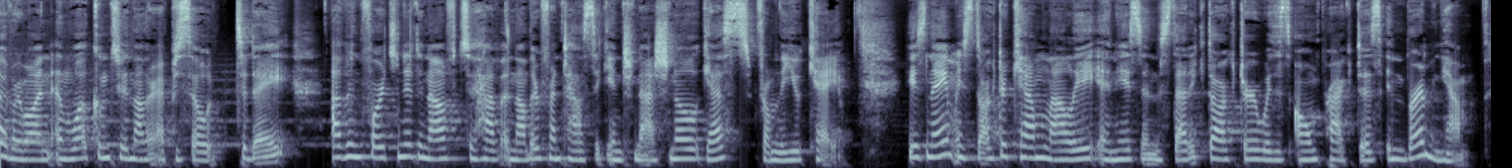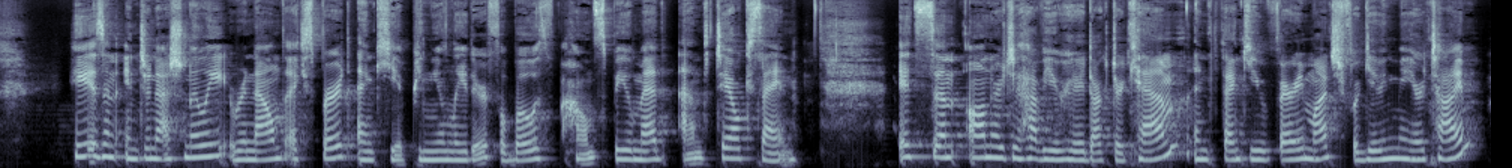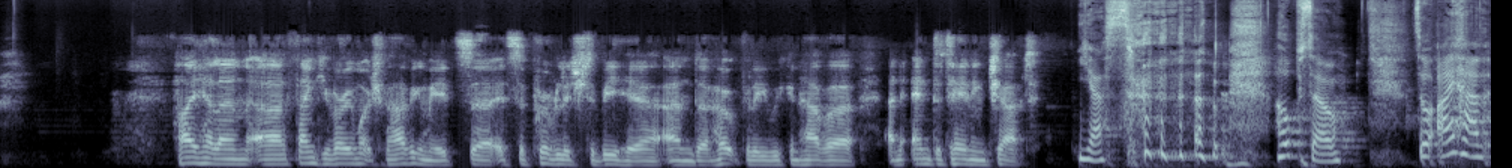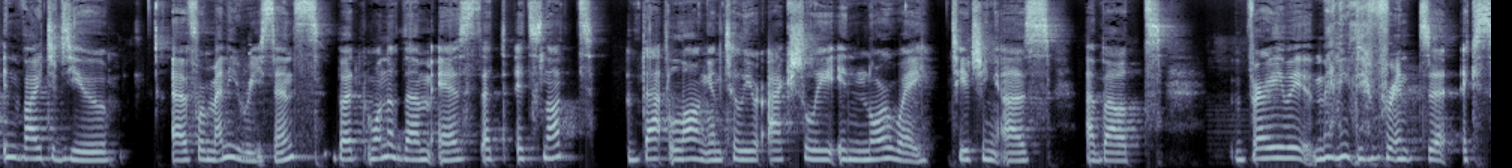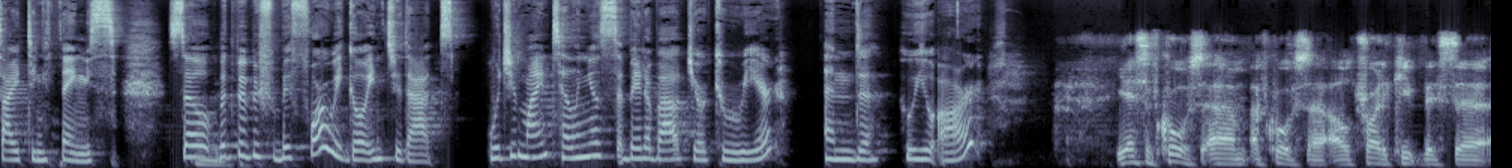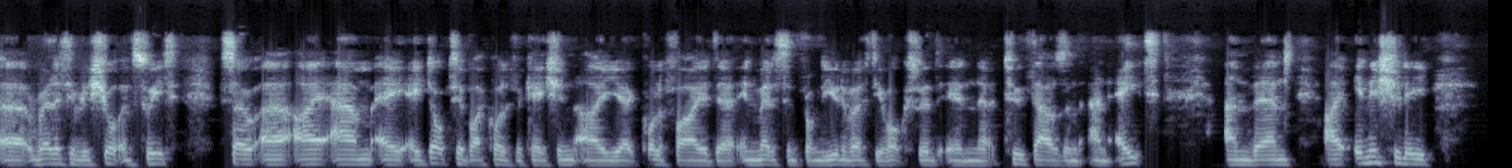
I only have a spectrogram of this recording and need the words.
Hello, everyone, and welcome to another episode. Today, I've been fortunate enough to have another fantastic international guest from the UK. His name is Dr. Cam Lally, and he's an aesthetic doctor with his own practice in Birmingham. He is an internationally renowned expert and key opinion leader for both Hans Biomed and Teoxane. It's an honor to have you here, Dr. Cam, and thank you very much for giving me your time. Hi, Helen. Uh, thank you very much for having me. It's uh, it's a privilege to be here, and uh, hopefully we can have a an entertaining chat. Yes, hope so. So I have invited you uh, for many reasons, but one of them is that it's not that long until you're actually in Norway teaching us about very many different uh, exciting things. So, mm. but before we go into that, would you mind telling us a bit about your career and who you are? Yes, of course. Um, of course, uh, I'll try to keep this uh, uh, relatively short and sweet. So, uh, I am a, a, doctor by qualification. I uh, qualified uh, in medicine from the University of Oxford in 2008. And then I initially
